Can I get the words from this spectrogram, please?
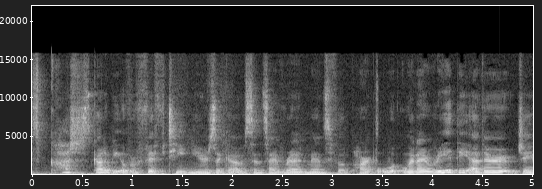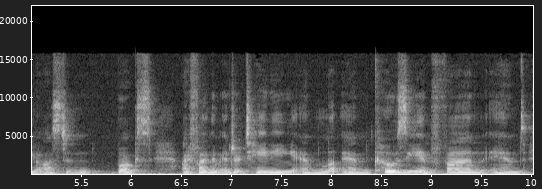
it's, gosh, it's got to be over 15 years ago since I've read Mansfield Park. When I read the other Jane Austen books, I find them entertaining and, and cozy and fun and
